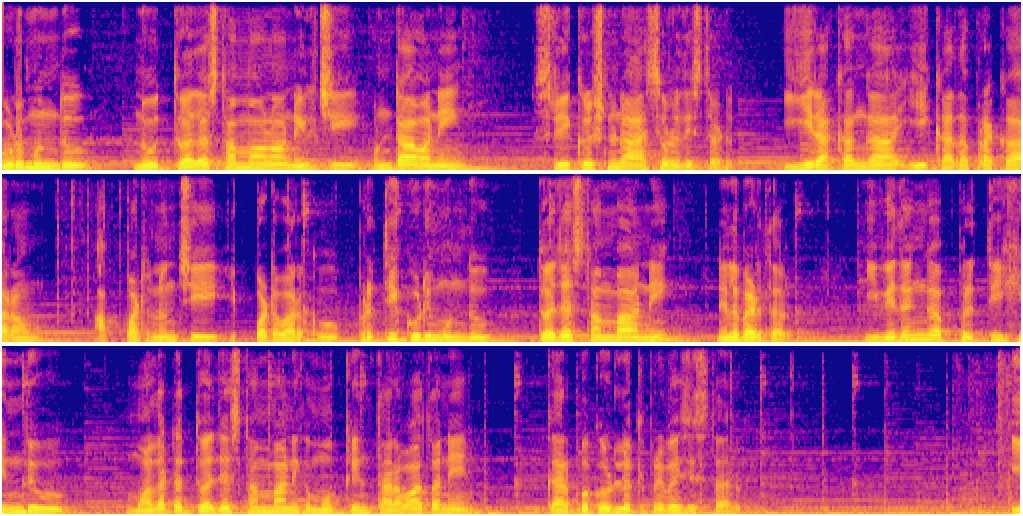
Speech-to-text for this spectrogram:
గుడి ముందు నువ్వు ధ్వజస్తంభంలో నిలిచి ఉంటావని శ్రీకృష్ణుడు ఆశీర్వదిస్తాడు. ఈ రకంగా ఈ కథ ప్రకారం అప్పటి నుంచి ఇప్పటి వరకు ప్రతి గుడి ముందు ధ్వజస్తంభాన్ని నిలబెడతారు. ఈ విధంగా ప్రతి హిందువు మొదట ధ్వజస్తంభానికి మొక్కిన తర్వాతనే గర్భగుడిలోకి ప్రవేశిస్తారు. ఈ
